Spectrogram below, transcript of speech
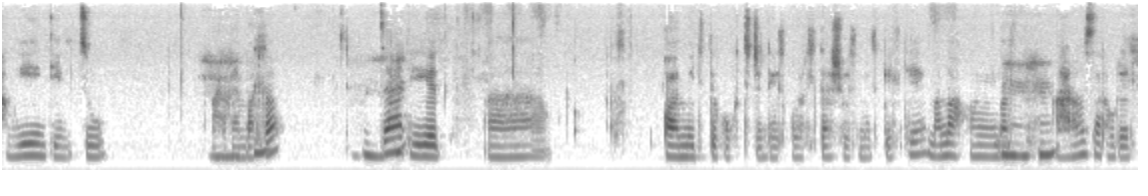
хамгийн тийм зөв арга юм болоо. За тэгээд аа гой мэддэг хүүхд чинь тэгэл гурилтай шүлмэл гэл те. Манай охин бол 10 сар хүрэл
